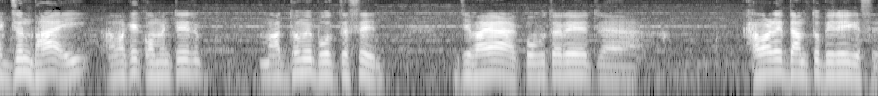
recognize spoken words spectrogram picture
একজন ভাই আমাকে কমেন্টের মাধ্যমে বলতেছেন যে, ভাইয়া, কবুতরের খাবারের দাম তো বেড়ে গেছে।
